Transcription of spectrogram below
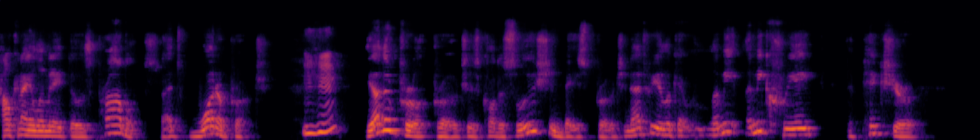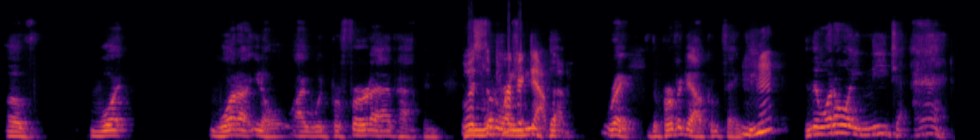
how can I eliminate those problems? That's one approach. Mm-hmm. The other pro- approach is called a solution based approach. And that's where you look at, let me, let me create the picture of what, what I, you know, I would prefer to have happen. What's the perfect outcome? To, right. The perfect outcome. Thank mm-hmm. you. And then what do I need to add?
